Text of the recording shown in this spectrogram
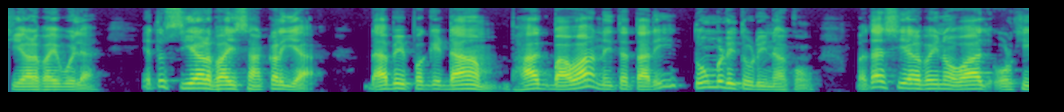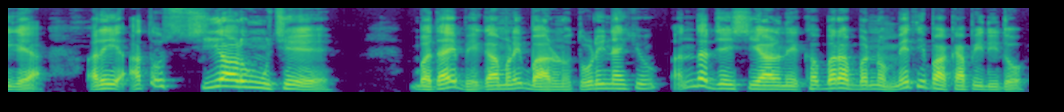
શિયાળભાઈ બોલ્યા, એ તો શિયાળભાઈ સાંકળિયા. ડાબે પગે ડામ, ભાગ બાવા નહીં તો તારી તુંબડી તોડી નાખું. બધા શિયાળભાઈનો અવાજ ઓળખી ગયા. અરે, આ તો શિયાળું છે. બધાએ ભેગા મળી બારણું તોડી નાખ્યું. અંદર જઈ શિયાળને બરાબરનો મેથી પાક આપી દીધો.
